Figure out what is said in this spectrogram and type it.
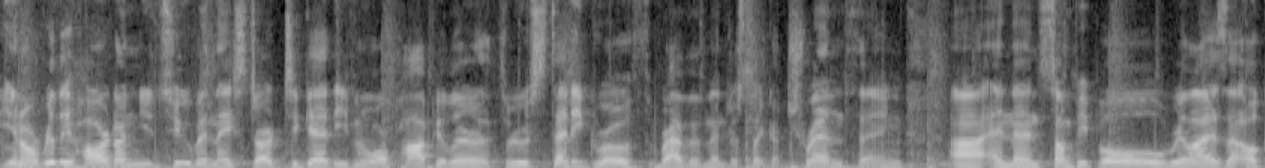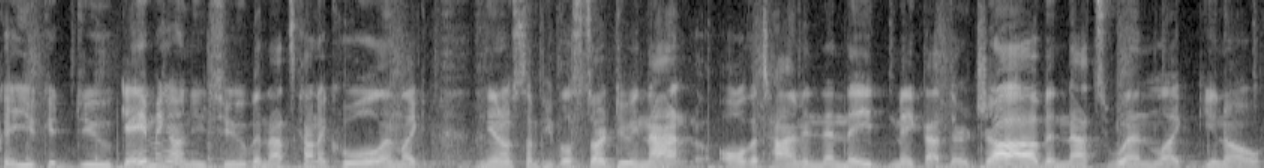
you know really hard on YouTube and they start to get even more popular through steady growth rather than just like a trend thing. Uh, and then some people realize that okay you could do gaming on YouTube and that's kind of cool and like you know some people start doing that all the time and then they make that their job and that's when like you know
